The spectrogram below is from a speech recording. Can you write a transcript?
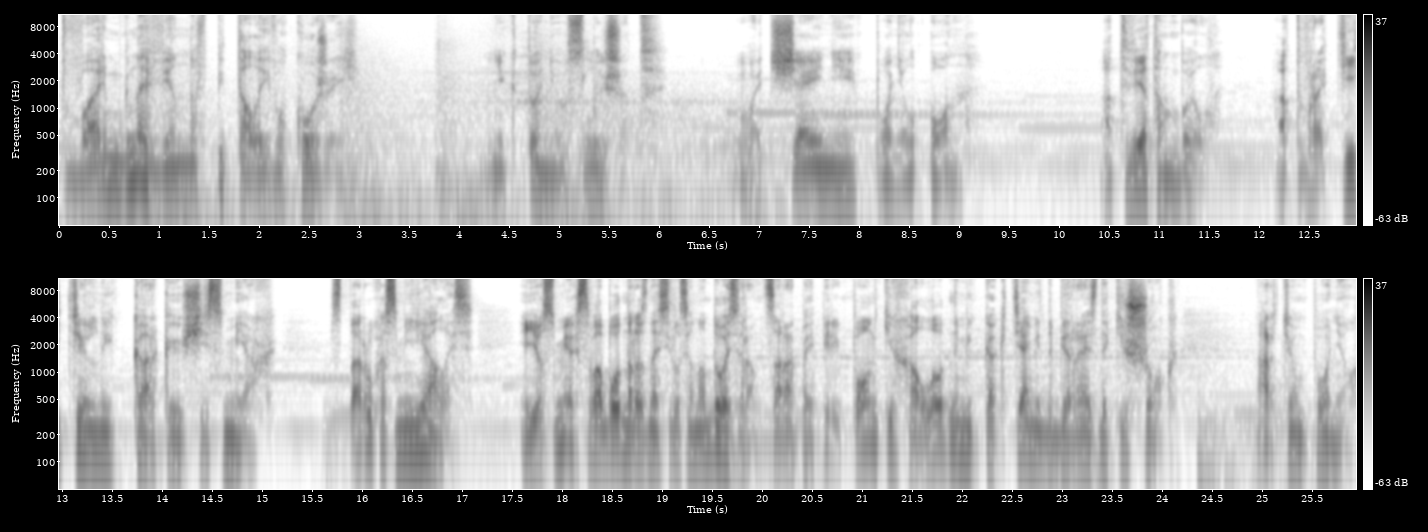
тварь мгновенно впитала его кожей. Никто не услышит. В отчаянии понял он. Ответом был отвратительный каркающий смех. Старуха смеялась, Ее смех свободно разносился над озером, царапая перепонки, холодными когтями добираясь до кишок. Артём понял,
